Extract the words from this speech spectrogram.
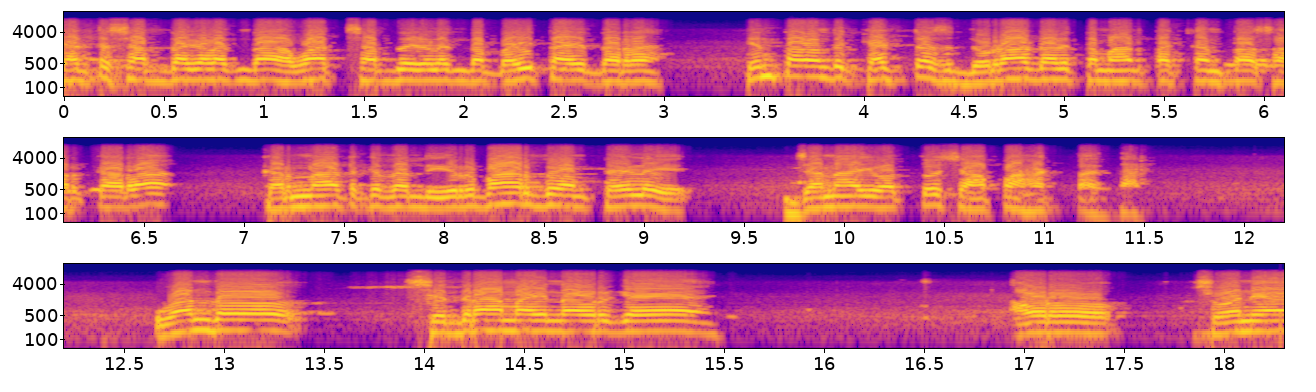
ಕೆಟ್ಟ ಶಬ್ದಗಳಿಂದ ಅವಾಚ್ ಶಬ್ದಗಳಿಂದ ಬೈತಾ ಇದ್ದಾರ. ಇಂಥ ಒಂದು ಕೆಟ್ಟ ದುರಾಡಳಿತ ಮಾಡ್ತಕ್ಕಂಥ ಸರ್ಕಾರ ಕರ್ನಾಟಕದಲ್ಲಿ ಇರಬಾರ್ದು ಅಂತ ಹೇಳಿ ಜನ ಇವತ್ತು ಶಾಪ ಹಾಕ್ತಾ ಇದ್ದಾರೆ. ಒಂದು ಸಿದ್ದರಾಮಯ್ಯನವ್ರಿಗೆ ಅವರು ಸೋನಿಯಾ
